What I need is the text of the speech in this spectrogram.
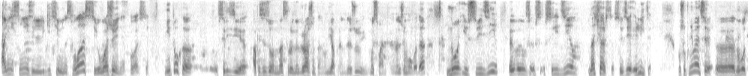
они снизили легитимность власти уважение к власти не только в среде оппозиционно настроенных граждан, которым я принадлежу, и мы с вами принадлежим оба, да, но и в, связи, э, в, в среде начальства, в среде элиты. Потому что, понимаете, э, ну вот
